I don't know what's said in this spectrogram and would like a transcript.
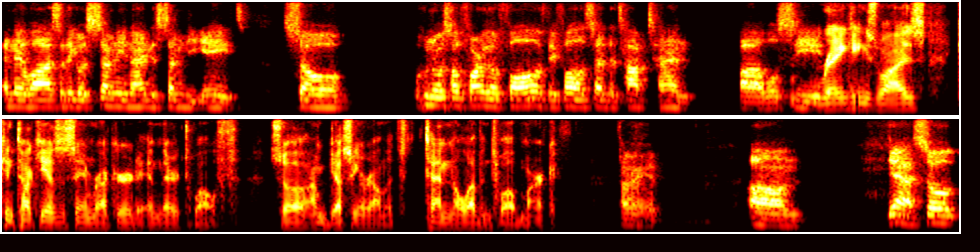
and they lost. I think it was seventy nine to seventy eight. So, who knows how far they'll fall? If they fall outside the top ten, uh, we'll see. Rankings wise, Kentucky has the same record and they're 12th. So I'm guessing around the 10, 11, 12 mark. All right. Um, yeah. So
